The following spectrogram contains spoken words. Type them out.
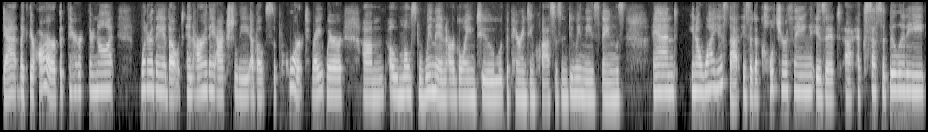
dad. Like there are, but they're they're not what are they about? And are they actually about support right? Where um, oh, most women are going to the parenting classes and doing these things. And you know why is that? Is it a culture thing? Is it uh, accessibility?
